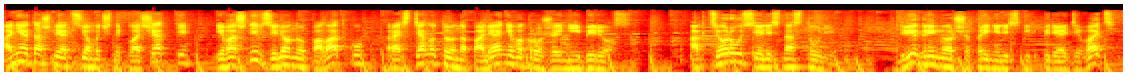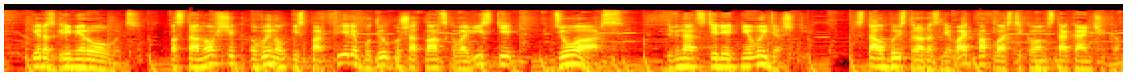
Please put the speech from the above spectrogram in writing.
Они отошли от съемочной площадки и вошли в зеленую палатку, растянутую на поляне в окружении берез. Актеры уселись на стулья. Две гримерши принялись их переодевать и разгримировывать. Постановщик вынул из портфеля бутылку шотландского виски «Дюарс» 12-летней выдержки. Стал быстро разливать по пластиковым стаканчикам.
